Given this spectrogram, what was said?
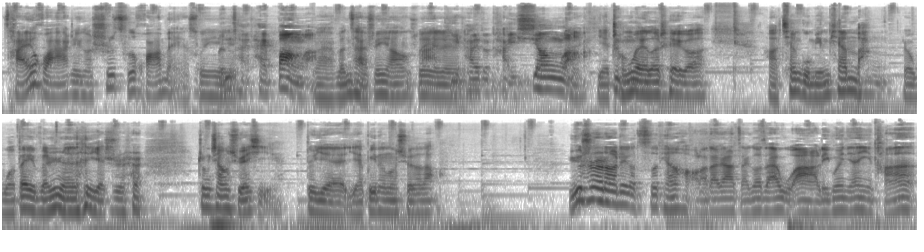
才华这个诗词华美，所以文采太棒了，哎文采飞扬，所以马屁拍的太香了。也成为了这个啊千古名篇吧。这我辈文人 也是争相学习，对，也也不一定能学得到。于是呢，这个词填好了，大家载歌载舞啊，李龟年一弹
